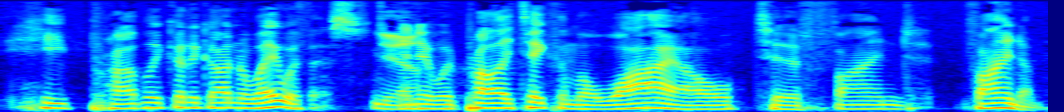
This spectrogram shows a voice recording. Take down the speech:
he probably could have gotten away with this. Yeah. And it would probably take them a while to find find him.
